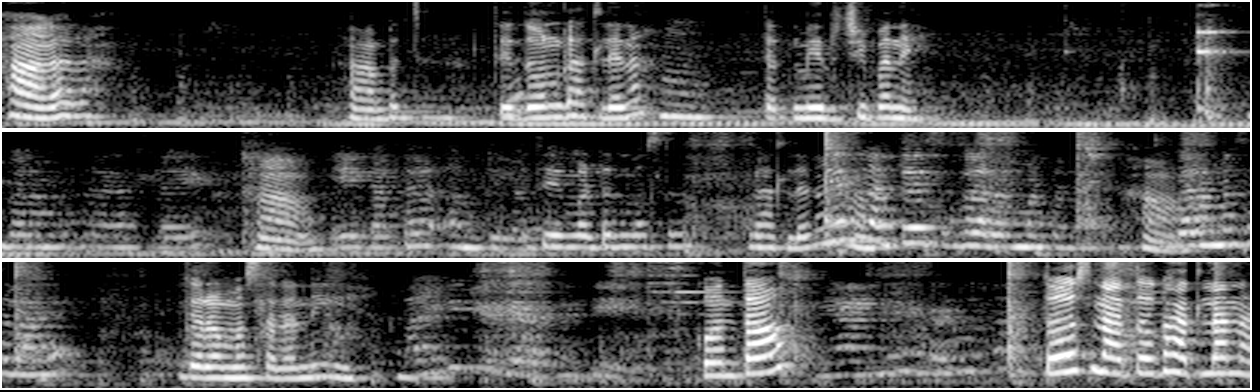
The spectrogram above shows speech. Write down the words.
हां घाला हां बस ते दोन घातले ना. त्यात मिरची पण आहे. गरम मसाला घातला एक. हां. एक आता आमटीला. ते मटन मसाला घातले ना? तेच गरम हां. गरम मसाला आहे? गरम मसाला नाही कोणता? तोच ना तो घातला ना.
